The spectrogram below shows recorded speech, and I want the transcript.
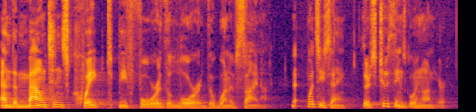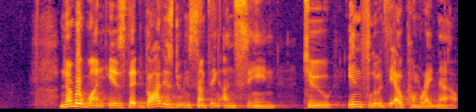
and the mountains quaked before the Lord, the one of Sinai. Now, what's he saying? There's two things going on here. Number one is that God is doing something unseen to influence the outcome right now.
